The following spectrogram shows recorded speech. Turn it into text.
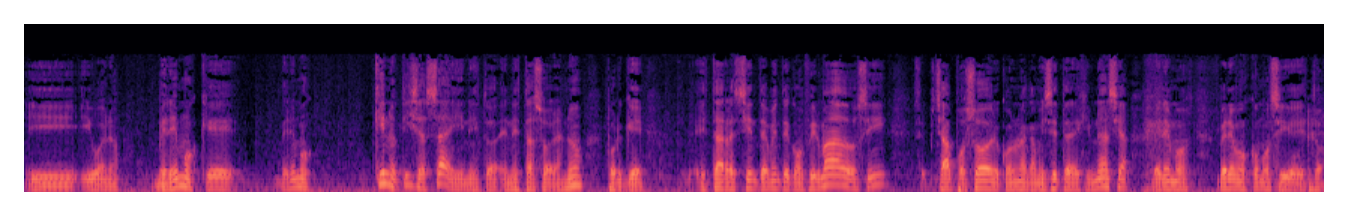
Y, y bueno, veremos qué, veremos qué noticias hay en esto, en estas horas, ¿no? Porque está recientemente confirmado, sí, ya posó con una camiseta de gimnasia. Veremos, veremos cómo sigue esto.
